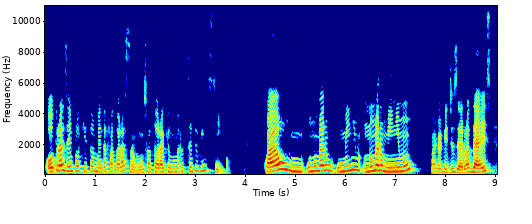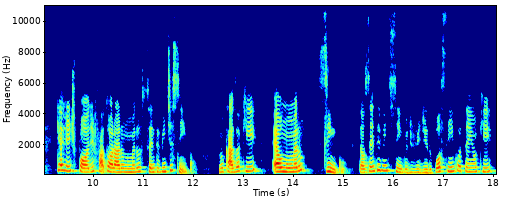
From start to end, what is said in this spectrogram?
Outro exemplo aqui também da fatoração. Vamos fatorar aqui o número 125. Qual é o, o número, o mínimo, número mínimo, pega aqui de 0 a 10, que a gente pode fatorar o número 125? No caso aqui, é o número 5. Então, 125 dividido por 5, eu tenho aqui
